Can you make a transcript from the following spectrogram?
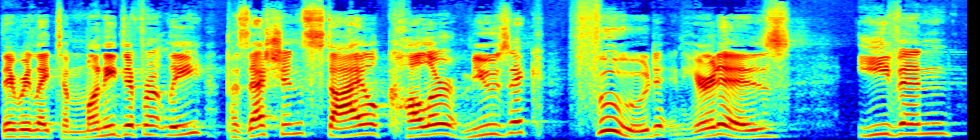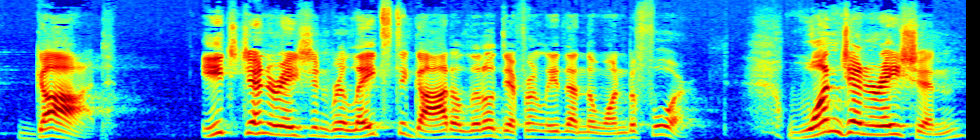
They relate to money differently, possessions, style, color, music, food, and here it is, even God. Each generation relates to God a little differently than the one before. One generation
